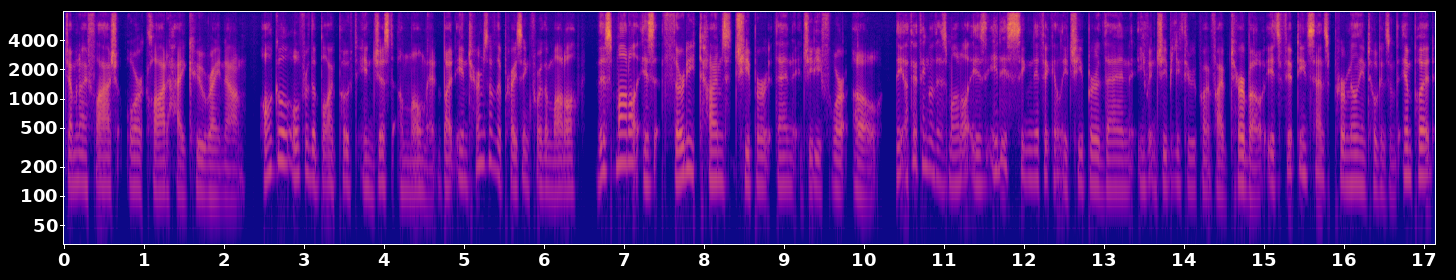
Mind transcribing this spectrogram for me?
Gemini Flash, or Claude Haiku right now. I'll go over the blog post in just a moment, but in terms of the pricing for the model, this model is 30 times cheaper than GPT-4o. The other thing with this model is it is significantly cheaper than even GPT 3.5 Turbo. It's 15 cents per million tokens of input,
